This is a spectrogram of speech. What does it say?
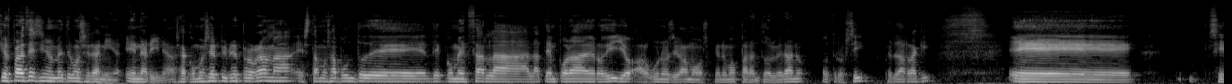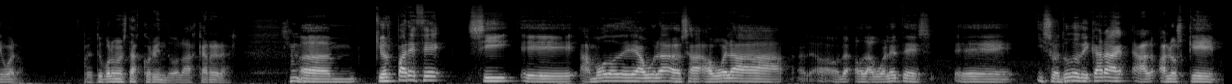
¿qué os parece si nos metemos en harina? En harina? O sea, como es el primer programa, estamos a punto de, de comenzar la, la temporada de rodillo. Algunos llevamos que no hemos parado en todo el verano, otros sí, ¿verdad, Raki? Eh, sí, bueno, pero tú por lo menos estás corriendo las carreras. Um, ¿Qué os parece si eh, a modo de abuela, o sea, abuela o de, o de abueletes eh, y sobre todo de cara a, a los que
